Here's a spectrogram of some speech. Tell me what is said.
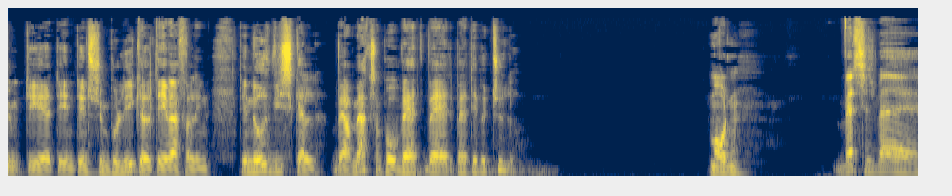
er et, det, er, det, er en, det er en symbolik, eller det er i hvert fald en, det er noget, vi skal være opmærksom på, hvad, hvad, hvad det betyder. Morten, hvad, hvad,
